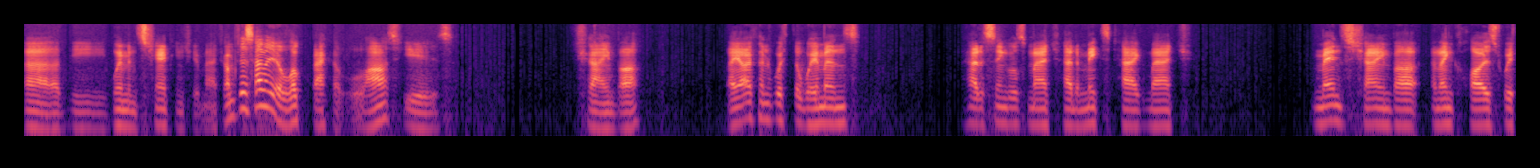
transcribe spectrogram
uh, the women's championship match. I'm just having a look back at last year's chamber. They opened with the women's, had a singles match, had a mixed tag match, men's chamber, and then closed with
